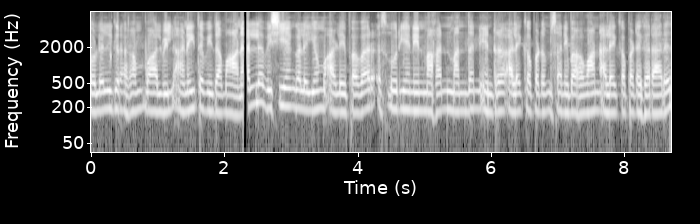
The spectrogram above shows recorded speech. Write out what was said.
தொழில் கிரகம் வாழ்வில் அனைத்து விதமான நல்ல விஷயங்களையும் அளிப்பவர் சூரியனின் மகன் மந்தன் என்று அழைக்கப்படும் சனி பகவான் அழைக்கப்படுகிறாரு.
